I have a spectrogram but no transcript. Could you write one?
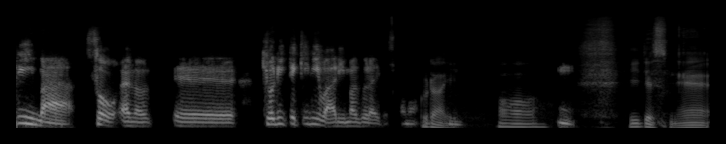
有馬、そう、あの、えー、距離的には有馬ぐらいですかね。ぐらい。うんああ、うんいいですね。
